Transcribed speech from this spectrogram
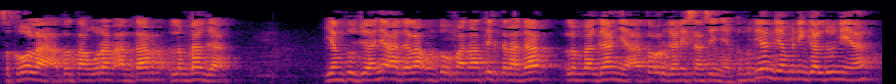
sekolah atau tawuran antar lembaga. Yang tujuannya adalah untuk fanatik terhadap lembaganya atau organisasinya. Kemudian dia meninggal dunia,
